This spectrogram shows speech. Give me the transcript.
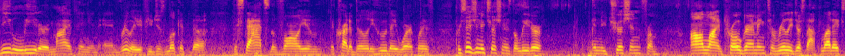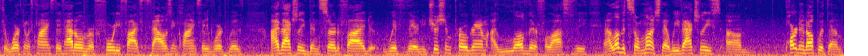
the leader, in my opinion. And really, if you just look at the, the stats, the volume, the credibility, who they work with, Precision Nutrition is the leader in nutrition from online programming to really just athletics to working with clients. They've had over 45,000 clients they've worked with I've actually been certified with their nutrition program. I love their philosophy, and I love it so much that we've actually um, partnered up with them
